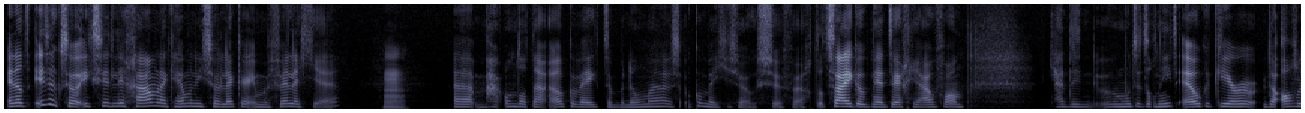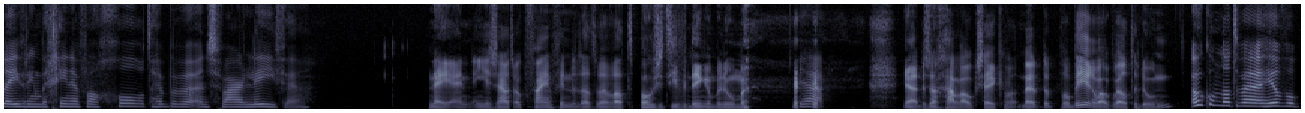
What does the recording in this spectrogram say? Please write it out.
En dat is ook zo. Ik zit lichamelijk helemaal niet zo lekker in mijn velletje. Hm. Eh, maar om dat nou elke week te benoemen, is ook een beetje zo suffig. Dat zei ik ook net tegen jou van... Ja, die- we moeten toch niet elke keer de aflevering beginnen van... Goh, wat hebben we een zwaar leven. Nee, en, en je zou het ook fijn vinden dat we wat positieve dingen benoemen. Ja. Ja, dus dat gaan we ook zeker. wel- nou, Dat proberen we ook wel te doen. Ook omdat we heel veel,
